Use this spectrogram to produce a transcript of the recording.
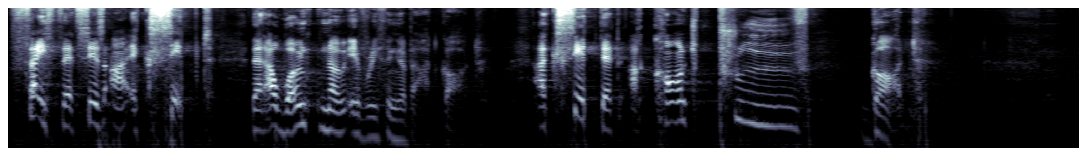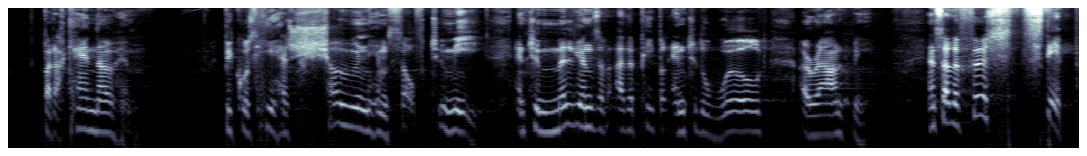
Faith that says, I accept that I won't know everything about God. I accept that I can't prove God, but I can know him because he has shown himself to me and to millions of other people and to the world around me. And so the first step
